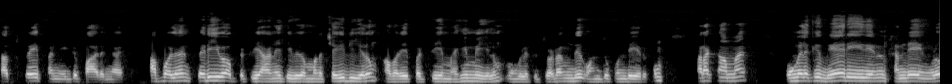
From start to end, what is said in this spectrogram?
சப்ஸ்கிரைப் பண்ணிட்டு பாருங்க. அப்பொழுதுதான் பெரியவா பற்றிய அனைத்து விதமான செய்திகளும் அவரை பற்றிய மகிமைகளும் உங்களுக்கு தொடர்ந்து வந்து கொண்டே இருக்கும். மறக்காம உங்களுக்கு வேறு ஏதேனும் சந்தேகங்களோ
